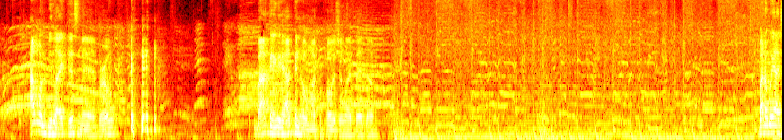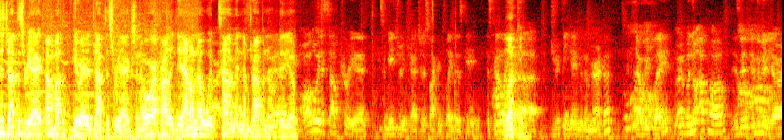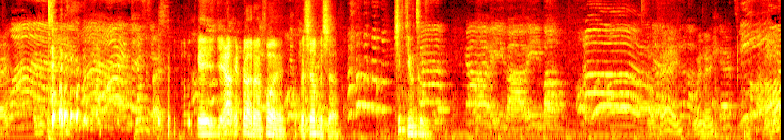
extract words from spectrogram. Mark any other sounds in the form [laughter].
I want to be like this man, bro. but I can I can hold my composure like that though. By the way, I just dropped this react. I'm about to get ready to drop this reaction, or I probably did. I don't know what time and I'm dropping the video. All the way to South Korea to meet Dreamcatcher so I can play this game. It's kind of like Lucky. a drinking game in America that we play, right? But no alcohol is in, in the video, right? It's just a game. Who wants to start? Okay, yeah, I, I know how to have fun. For sure, for sure. She cute too. Okay, winner. Oh,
